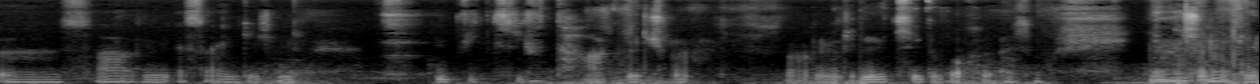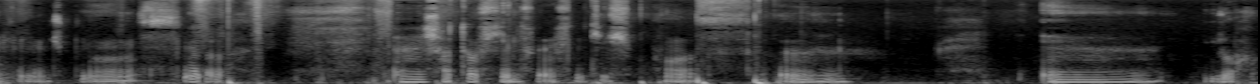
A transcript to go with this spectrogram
äh, sagen? Es ist eigentlich ein witziger Tag, würde ich mal sagen. Eine witzige Woche. Also, ja, ich hatte auf jeden Fall meinen Spaß. Aber äh, ich hatte auf jeden Fall öffentlich Spaß. Äh, äh, ja.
